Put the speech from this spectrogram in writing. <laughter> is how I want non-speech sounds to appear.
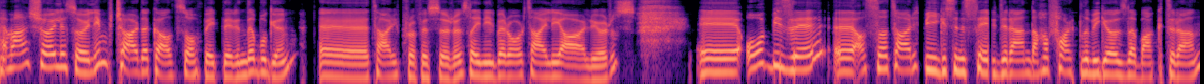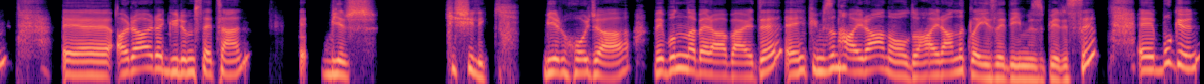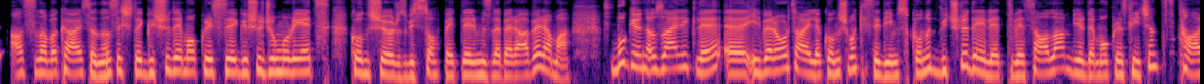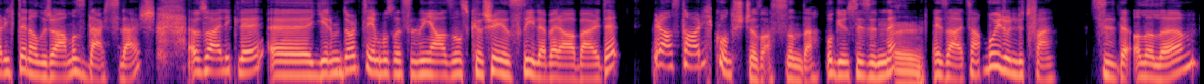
Hemen şöyle söyleyeyim. Çardak Altı sohbetlerinde bugün e, tarih profesörü Sayın İlber Ortaylı'yı ağırlıyoruz. E, o bize e, aslında tarih bilgisini sevdiren, daha farklı bir gözle baktıran, e, ara ara gülümseten bir kişilik, bir hoca ve bununla beraber de e, hepimizin hayran olduğu, hayranlıkla izlediğimiz birisi. E, bugün aslına bakarsanız işte güçlü demokrasi, güçlü cumhuriyet konuşuyoruz biz sohbetlerimizle beraber ama bugün özellikle e, İlber Ortay'la konuşmak istediğimiz konu güçlü devlet ve sağlam bir demokrasi için tarihten alacağımız dersler. Özellikle e, 24 Temmuz'da sizin yazdığınız köşe yazısıyla beraber de biraz tarih konuşacağız aslında bugün sizinle. Evet. E zaten. Buyurun lütfen. Siz de alalım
